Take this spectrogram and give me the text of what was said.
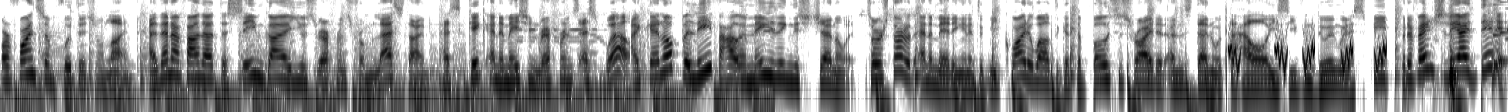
Or find some footage online. And then I found out the same guy I used reference from last time has kick animation reference as well. I cannot believe how amazing this channel is. So I started animating and it took me quite a while to get the poses right and understand what the hell he's even doing with his feet. But eventually I did it.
